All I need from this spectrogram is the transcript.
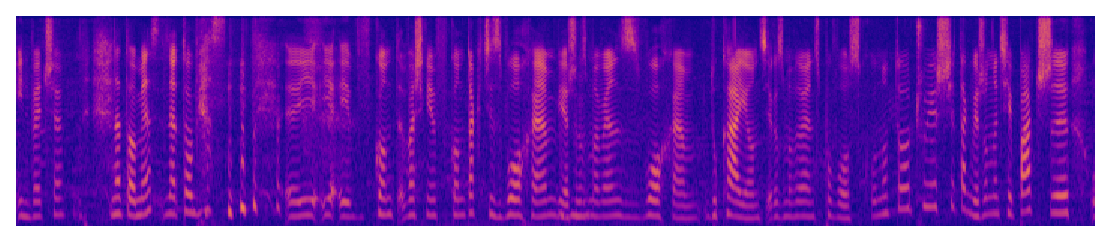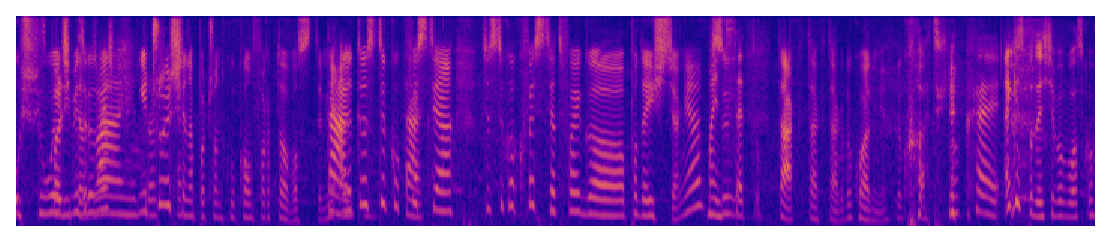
inwecie. Natomiast Natomiast y, w kont- właśnie w kontakcie z Włochem, wiesz, Mhm. rozmawiając z Włochem, dukając i rozmawiając po włosku, no to czujesz się tak, wiesz, ona cię patrzy, usiłuje ciebie zrozumieć, nie troszkę. czujesz się na początku komfortowo z tym, nie? Tak, ale to jest tylko tak. kwestia, to jest tylko kwestia twojego podejścia, nie? Psy- mindsetu. Tak, tak, tak, dokładnie, dokładnie. Okej. A jakie jest podejście po włosku?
